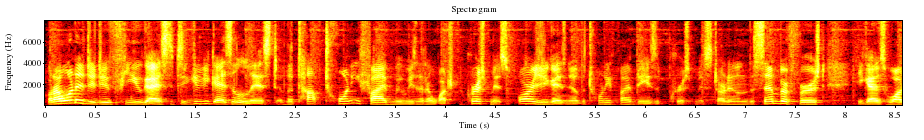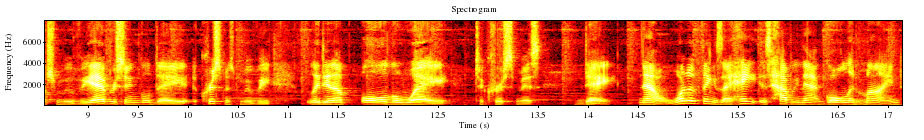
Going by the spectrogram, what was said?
what I wanted to do for you guys is to give you guys a list of the top 25 movies that I watch for Christmas, or as you guys know, the 25 days of Christmas. Starting on December 1st, you guys watch a movie every single day, a Christmas movie, leading up all the way to Christmas Day. Now, one of the things I hate is having that goal in mind,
